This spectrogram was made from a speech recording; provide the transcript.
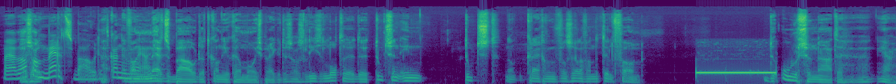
Maar wel maar zo, van Mertsbouw, dat kan hij Van mooi Mertsbouw, dat kan hij ook heel mooi spreken. Dus als Lieselotte de toetsen in toetst, dan krijgen we hem vanzelf aan de telefoon de oersonaten. Uh, ja,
